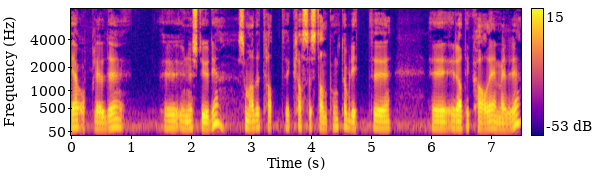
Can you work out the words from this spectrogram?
jeg opplevde uh, under studiet, som hadde tatt klassestandpunkt og blitt radikale ML-ere.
